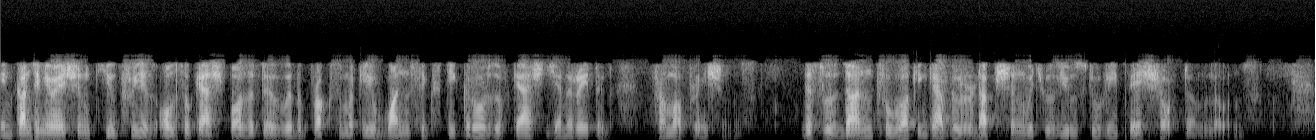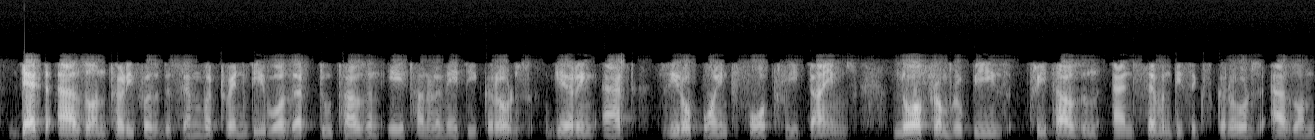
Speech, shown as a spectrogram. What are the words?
In continuation, Q3 is also cash positive with approximately 160 crores of cash generated from operations. This was done through working capital reduction, which was used to repay short-term loans. Debt as on 31st December 20 was at 2,880 crores, gearing at 0.43 times, lower from rupees 3,076 crores as on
